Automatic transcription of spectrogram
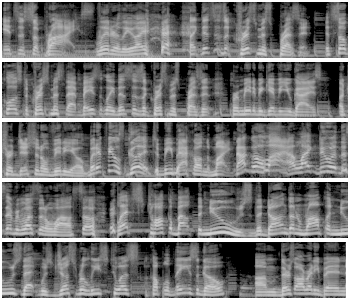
it's a surprise literally like like this is a christmas present. It's so close to christmas that basically this is a christmas present for me to be giving you guys a traditional video but it feels good to be back on the mic. Not gonna lie i like doing this every once in a while so let's talk about the news the danganronpa news that was just released to us a couple days ago. Um there's already been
